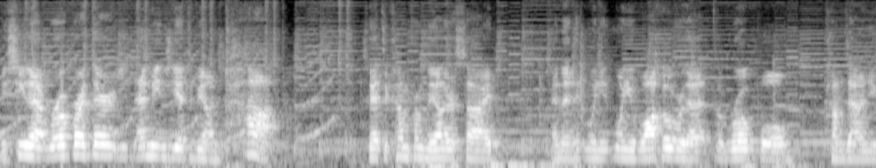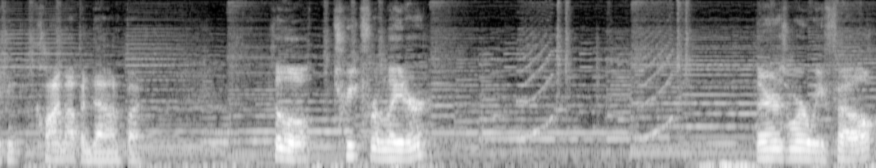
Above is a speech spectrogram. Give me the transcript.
you see that rope right there? That means you have to be on top. So you have to come from the other side, and then when you when you walk over that, the rope will come down. You can climb up and down, but it's a little treat for later. There's where we fell.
